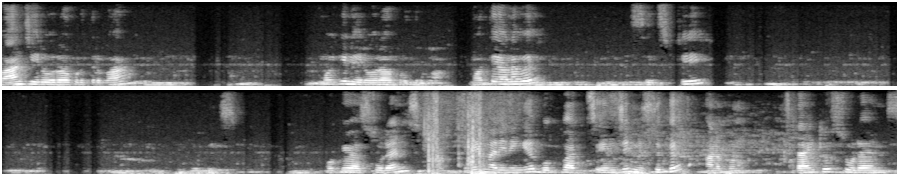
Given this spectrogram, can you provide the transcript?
வாஞ்சி இருபது ரூபா கொடுத்துருப்பான். முகில் இருபது ரூபா கொடுத்துருப்பான். மொத்த அளவு சிக்ஸ்டி ருபீஸ் ஓகேவா ஸ்டூடெண்ட்ஸ் இதே மாதிரி நீங்கள் புக் பேக் செஞ்சு மிஸ்ஸுக்கு அனுப்பணும். தேங்க்யூ ஸ்டூடெண்ட்ஸ்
